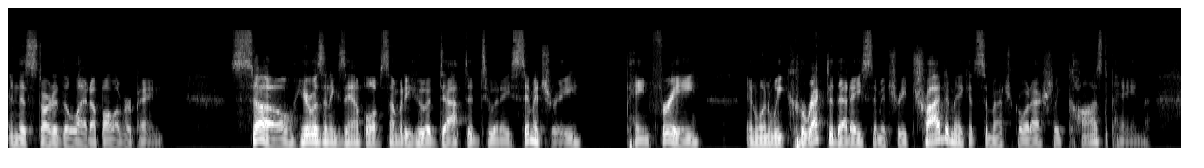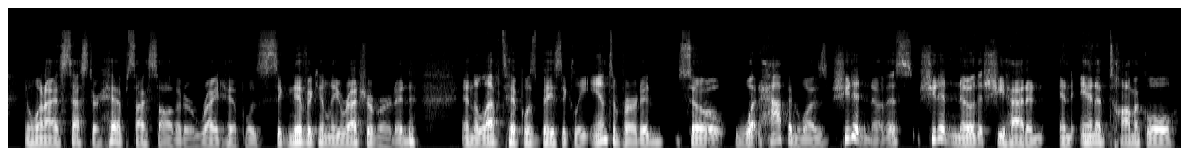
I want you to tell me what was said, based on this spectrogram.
and this started to light up all of her pain. So, here was an example of somebody who adapted to an asymmetry, pain free. And when we corrected that asymmetry, tried to make it symmetrical, it actually caused pain. And when I assessed her hips, I saw that her right hip was significantly retroverted and the left hip was basically anteverted. So what happened was she didn't know this. She didn't know that she had an, an anatomical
